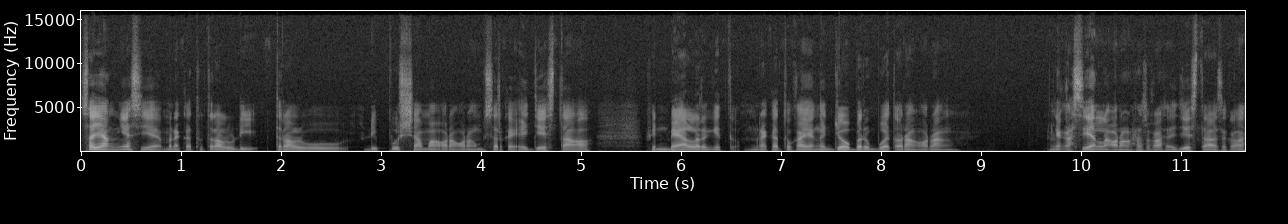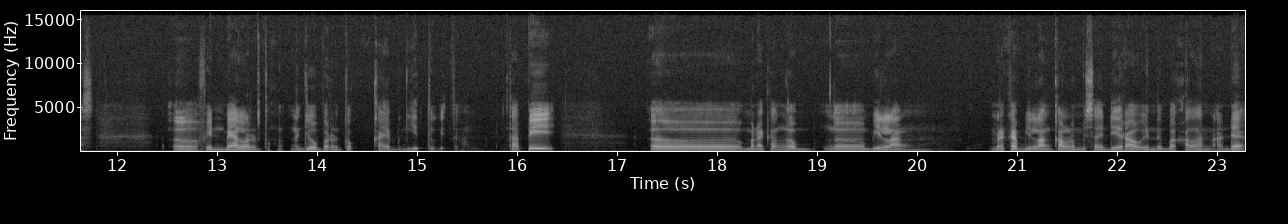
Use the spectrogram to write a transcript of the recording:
sayangnya sih ya mereka tuh terlalu di terlalu dipush sama orang-orang besar kayak AJ Styles Finn Balor gitu. Mereka tuh kayak ngejobber buat orang-orang. Ya kasihan lah orang sekelas AJ Styles sekelas uh, Finn Balor untuk ngejober untuk kayak begitu gitu. Tapi uh, mereka nge ngebilang mereka bilang kalau misalnya di Raw ini bakalan ada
